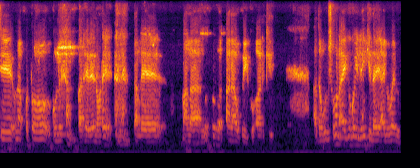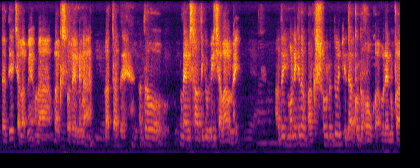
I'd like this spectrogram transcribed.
ᱡᱮ ᱚᱱᱟ ᱯᱷᱳᱴᱳ ᱟᱹᱜᱩ ᱞᱮᱠᱷᱟᱱ ᱵᱟᱨᱦᱮ ᱨᱮ ᱱᱚᱰᱮ ᱛᱟᱦᱞᱮ ᱢᱟᱞᱟ ᱟᱨᱟᱣ ᱦᱩᱭ ᱠᱚᱜᱼᱟ ᱟᱨᱠᱤ ᱟᱫᱚ ᱩᱱ ᱥᱚᱢᱚᱭ ᱟᱡ ᱜᱚᱜᱚᱭ ᱞᱟᱹᱭ ᱠᱮᱫᱟᱭ ᱟᱡ ᱵᱟᱵᱟᱭ ᱢᱮᱛᱟ ᱫᱮᱭᱟ ᱪᱟᱞᱟᱜ ᱢᱮ ᱚᱱᱟ ᱵᱟᱠᱥᱚ ᱨᱮ ᱢᱮᱱᱟᱜᱼᱟ ᱞᱟᱛᱟᱨ ᱨᱮ ᱟᱫᱚ ᱢᱮᱱ ᱥᱟᱶ ᱛᱮᱜᱮ ᱩᱱᱤ ᱪᱟᱞᱟᱣ ᱱᱟᱭ ᱟᱫᱚᱧ ᱢᱚᱱᱮ ᱠᱮᱫᱟ ᱵᱟᱠᱥᱚ ᱨᱮᱫᱚ ᱪᱮᱫᱟᱜ ᱠᱚ ᱫᱚᱦᱚ ᱠᱟᱜᱼᱟ ᱵᱚᱞᱮ ᱱᱚᱝᱠᱟ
